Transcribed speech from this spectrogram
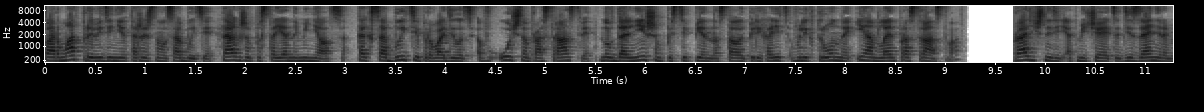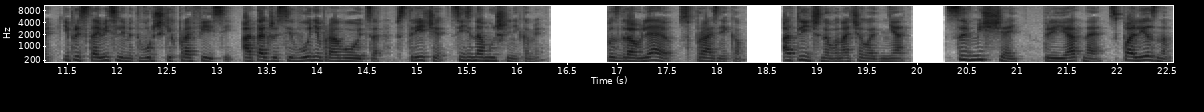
Формат проведения торжественного события также постоянно менялся. Так событие проводилось в очном пространстве, но в дальнейшем постепенно стало переходить в электронное и онлайн-пространство. Праздничный день отмечается дизайнерами и представителями творческих профессий, а также сегодня проводятся встречи с единомышленниками. Поздравляю с праздником! Отличного начала дня! Совмещай приятное с полезным!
